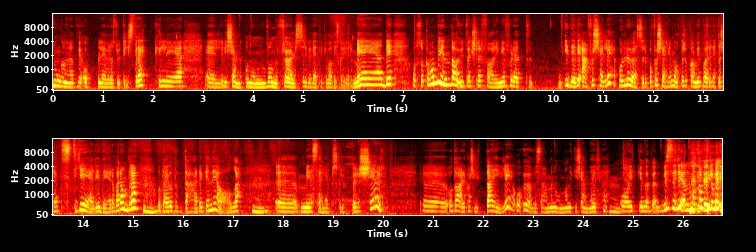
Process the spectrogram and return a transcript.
Noen ganger at vi opplever oss utilstrekkelige, eller vi kjenner på noen vonde følelser, vi vet ikke hva vi skal gjøre med de. Og så kan man begynne da å utveksle erfaringer, fordi at idet vi er forskjellige og løser det på forskjellige måter, så kan vi bare rett og slett stjele ideer av hverandre. Mm. Og det er jo der det geniale eh, med selvhjelpsgrupper skjer. Eh, og da er det kanskje litt deilig å øve seg med noen man ikke kjenner. Og ikke nødvendigvis ser igjen. Man kan til og med,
